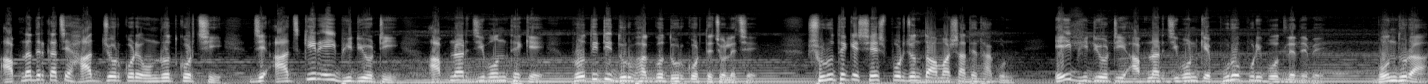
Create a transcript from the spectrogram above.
আপনাদের কাছে হাত জোর করে অনুরোধ করছি যে আজকের এই ভিডিওটি আপনার জীবন থেকে প্রতিটি দুর্ভাগ্য দূর করতে চলেছে। শুরু থেকে শেষ পর্যন্ত আমার সাথে থাকুন। এই ভিডিওটি আপনার জীবনকে পুরোপুরি বদলে দেবে। বন্ধুরা,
